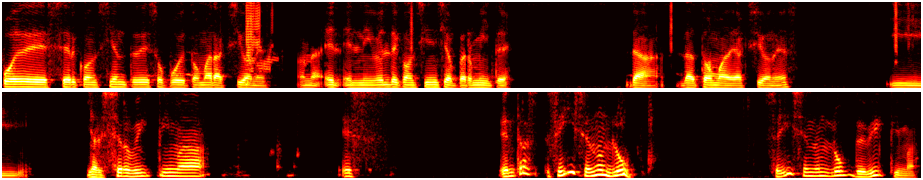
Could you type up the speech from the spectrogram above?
puede ser consciente de eso, puede tomar acciones. El, nivel de conciencia permite la, toma de acciones. Y, al ser víctima, es. Entras, seguís en un loop. Seguís en un loop de víctima.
